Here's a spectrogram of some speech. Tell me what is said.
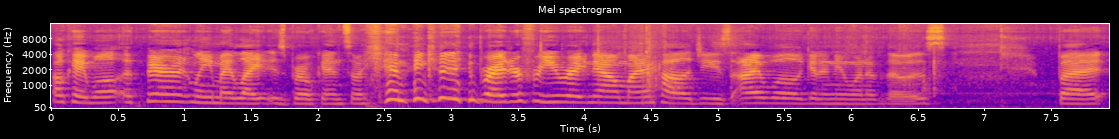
Okay, well, apparently my light is broken, so I can't make it any brighter for you right now. My apologies. I will get a new one of those. But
